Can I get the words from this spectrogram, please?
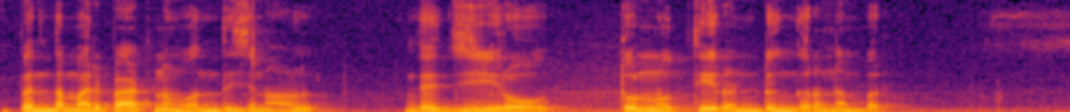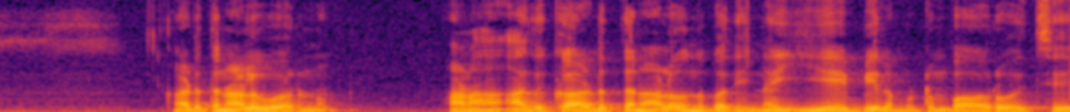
இப்போ இந்த மாதிரி பேட்டர்ன் வந்துச்சுனால் இந்த ஜீரோ தொண்ணூற்றி ரெண்டுங்கிற நம்பர் அடுத்த நாள் வரணும். ஆனால் அதுக்கு அடுத்த நாள் வந்து பார்த்திங்கன்னா ஏபியில் மட்டும் பவர் வச்சு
